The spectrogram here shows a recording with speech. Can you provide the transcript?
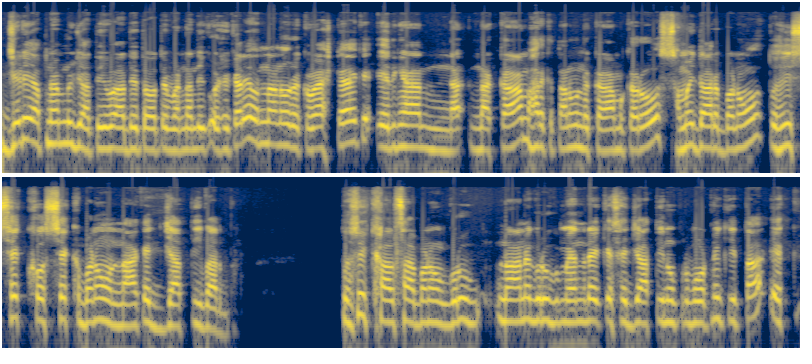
ਜਿਹੜੇ ਆਪਣੇ ਆਪ ਨੂੰ ਜਾਤੀਵਾਦ ਦੇ ਤੌਰ ਤੇ ਵੰਡਣ ਦੀ ਕੋਸ਼ਿਸ਼ ਕਰੇ, ਉਹਨਾਂ ਨੂੰ ਰਿਕਵੈਸਟ ਹੈ ਕਿ ਇਹਦੀਆਂ ਨਾਕਾਮ ਹਰਕਤਾਂ ਨੂੰ ਨਾਕਾਮ ਕਰੋ, ਸਮਝਦਾਰ ਬਣੋ, ਤੁਸੀਂ ਸਿੱਖ ਹੋ ਸਿੱਖ ਬਣੋ, ਨਾ ਕਿ ਜਾਤੀਵਾਦ ਬਣੋ। ਤੁਸੀਂ ਖਾਲਸਾ ਬਣੋ। ਗੁਰੂ ਨਾਨਕ, ਗੁਰੂ ਗੋਬਿੰਦ ਨੇ ਕਿਸੇ ਜਾਤੀ ਨੂੰ ਪ੍ਰਮੋਟ ਨਹੀਂ ਕੀਤਾ। ਇੱਕ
